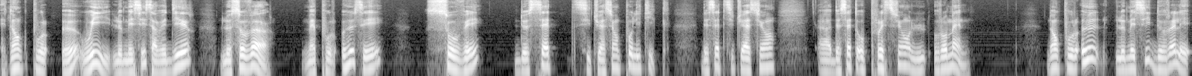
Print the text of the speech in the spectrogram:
Et donc pour eux, oui, le Messie, ça veut dire le sauveur. Mais pour eux, c'est sauver de cette situation politique, de cette situation, euh, de cette oppression romaine. Donc pour eux, le Messie devrait les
